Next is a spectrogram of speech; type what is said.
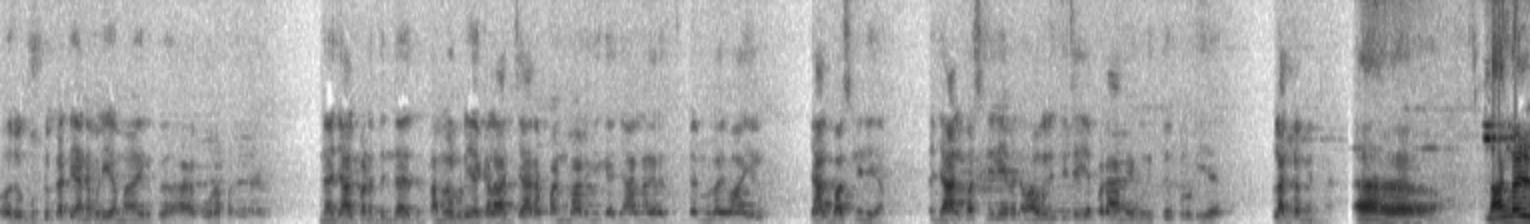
ஒரு முட்டுக்கட்டையான விடயமாக இருக்கிறதாக கூறப்படுகிறது. இந்த யாழ்ப்பாணத்தின் தமிழர்களுடைய கலாச்சார பண்பாடு மிக யாழ் நகரத்தின் நுழைவாயில் யாழ் பஸ் நிலையம். இந்த யாழ் பஸ் நிலையம் இன்னும் அபிவிருத்தி செய்யப்படாமை குறித்து உங்களுடைய விளக்கம் என்ன? நாங்கள்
